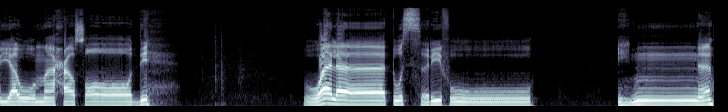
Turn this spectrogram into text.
يوم حصاده. ولا تسرفوا. إنه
